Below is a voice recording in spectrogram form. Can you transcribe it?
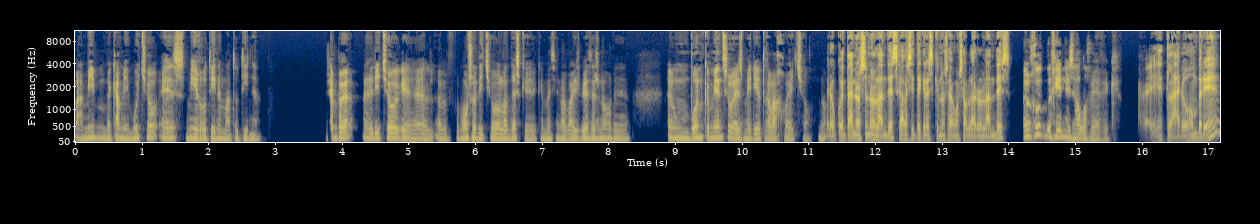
a mí me cambia mucho es mi rutina matutina. Siempre he dicho que el, el famoso dicho holandés que, que he mencionado varias veces, ¿no? De, un buen comienzo es medio trabajo hecho. ¿no? pero cuéntanos en holandés, que a ver si te crees que no sabemos hablar holandés. Un goed begin is half werk. Eh, claro, hombre.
